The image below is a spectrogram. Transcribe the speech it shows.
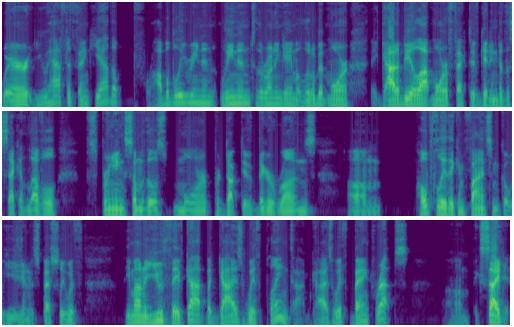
where you have to think, yeah, they'll probably lean, in, lean into the running game a little bit more. They got to be a lot more effective getting to the second level, springing some of those more productive, bigger runs. Um, hopefully, they can find some cohesion, especially with the amount of youth they've got, but guys with playing time, guys with banked reps. Um, excited.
